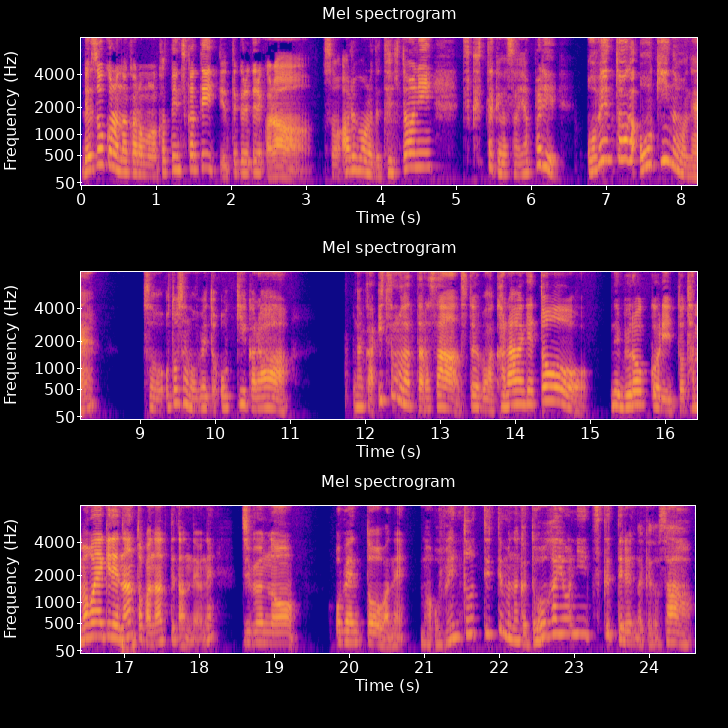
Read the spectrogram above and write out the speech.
冷蔵庫の中のもの勝手に使っていいって言ってくれてるから、そう、あるもので適当に作ったけどさ、やっぱりお弁当が大きいのよね。そう、お父さんのお弁当大きいから、なんかいつもだったらさ、例えば唐揚げと、ね、ブロッコリーと卵焼きでなんとかなってたんだよね。自分のお弁当はね。まあお弁当って言ってもなんか動画用に作ってるんだけどさ。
